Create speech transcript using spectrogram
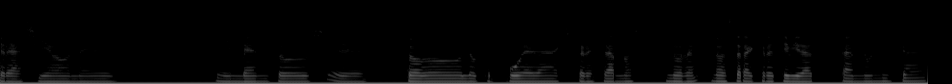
creaciones, inventos, eh, todo lo que pueda expresarnos nuestra creatividad tan única,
